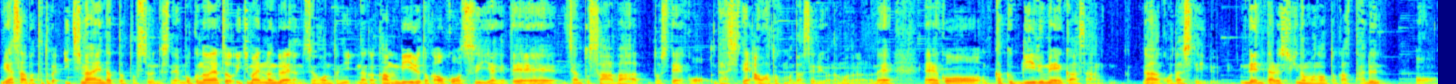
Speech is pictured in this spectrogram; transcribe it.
ビアサーバー例えば1万円だったとするんですね。僕のやつを1万円ぐらいなんですよ、本当に。なんか缶ビールとかをこう吸い上げて、えー、ちゃんとサーバーとしてこう出して泡とかも出せるようなものなので、えー、こう、各ビールメーカーさんがこう出しているレンタル式のものとか、樽を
